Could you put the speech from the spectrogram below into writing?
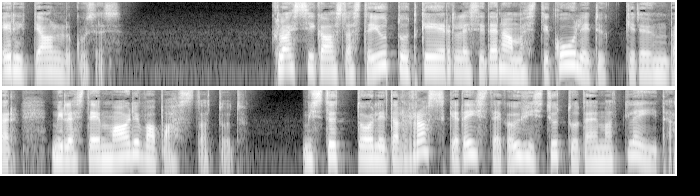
eriti alguses. klassikaaslaste jutud keerlesid enamasti koolitükkide ümber, millest Emma oli vabastatud, mistõttu oli tal raske teistega ühist jututeemat leida.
